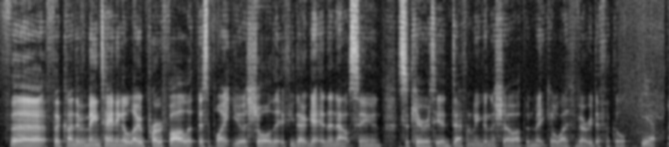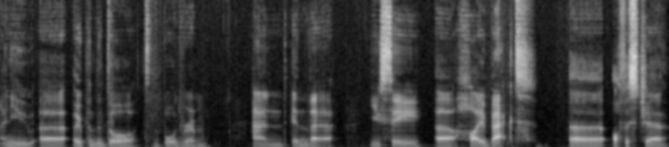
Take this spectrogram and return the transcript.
for for kind of maintaining a low profile at this point, you're sure that if you don't get in and out soon, security are definitely going to show up and make your life very difficult. Yep. And you uh, open the door to the boardroom, and in there you see a high-backed uh, office chair,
